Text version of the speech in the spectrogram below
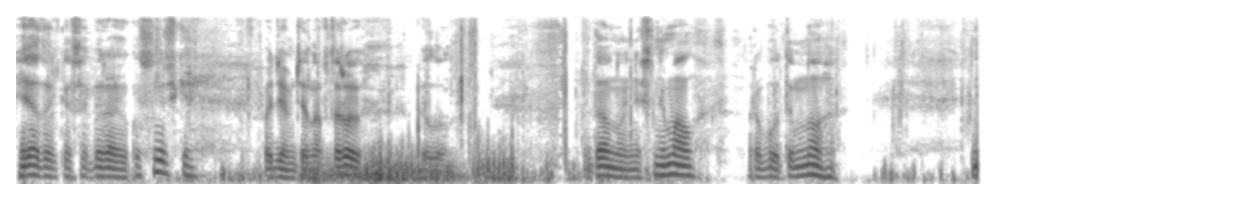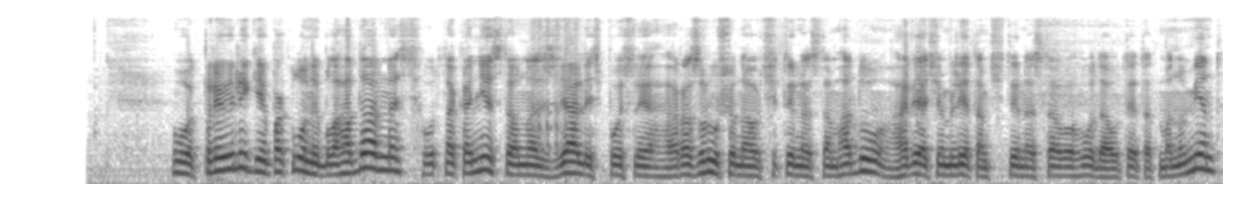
Я только собираю кусочки. Пойдемте на второй пилон. Давно не снимал, работы много. Вот, превеликие поклоны и благодарность. Вот наконец-то у нас взялись после разрушенного в 2014 году, горячим летом 2014 года, вот этот монумент,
